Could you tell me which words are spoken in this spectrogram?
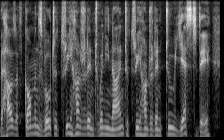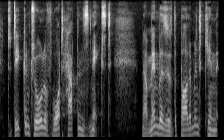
The House of Commons voted 329 to 302 yesterday to take control of what happens next. Now, members of the parliament can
